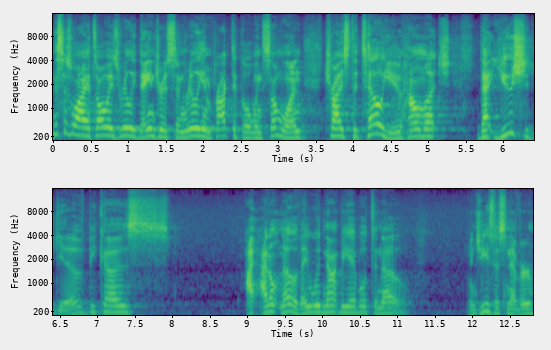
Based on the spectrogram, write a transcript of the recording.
This is why it's always really dangerous and really impractical when someone tries to tell you how much that you should give because I, I don't know. They would not be able to know. And Jesus never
